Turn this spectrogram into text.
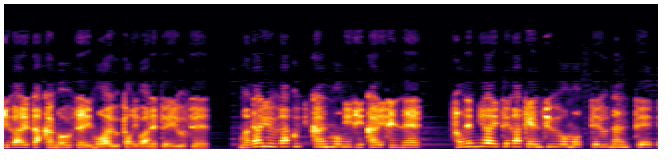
き間違えた可能性もあると言われているぜ。まだ留学期間も短いしね。それに相手が拳銃を持ってるなんて、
